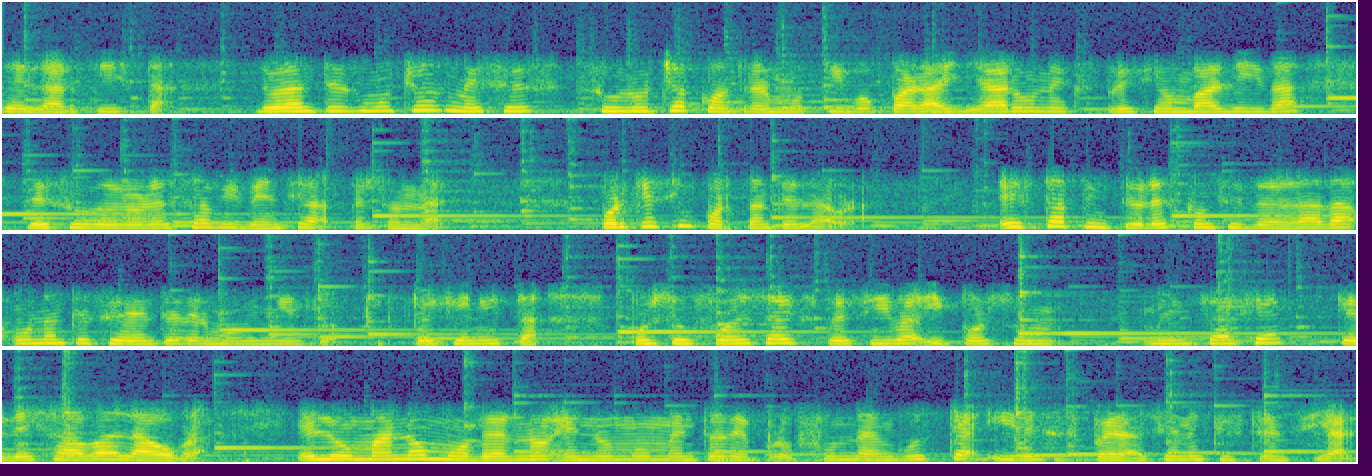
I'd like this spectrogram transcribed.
del artista. Durante muchos meses su lucha contra el motivo para hallar una expresión válida de su dolorosa vivencia personal. ¿Por qué es importante la obra? Esta pintura es considerada un antecedente del movimiento expresionista por su fuerza expresiva y por su mensaje que dejaba la obra. El humano moderno en un momento de profunda angustia y desesperación existencial.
